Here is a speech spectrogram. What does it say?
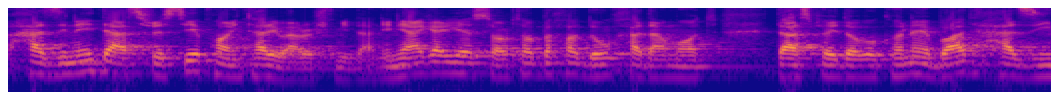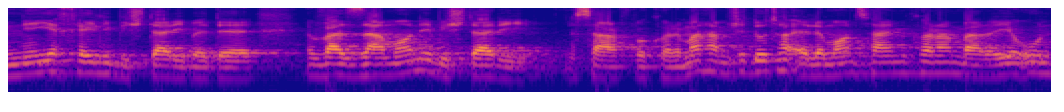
هزینه دسترسی پایینتری براش میدن. یعنی اگر یه استارتاپ بخواد به اون خدمات دست پیدا بکنه باید هزینه خیلی بیشتری بده و زمان بیشتری صرف بکنه. من همیشه دو تا المان سعی می‌کنم برای اون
